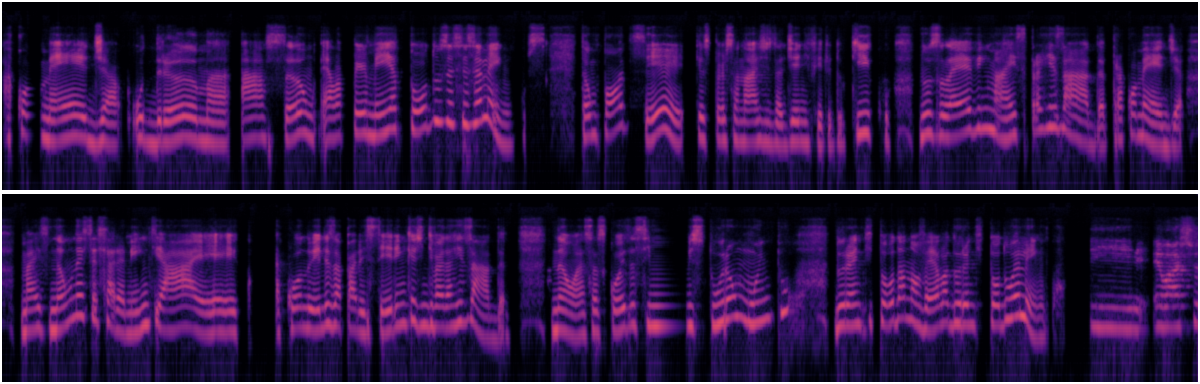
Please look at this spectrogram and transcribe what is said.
a comédia, o drama, a ação, ela permeia todos esses elencos. Então pode ser que os personagens da Jennifer e do Kiko nos levem mais para risada, para comédia, mas não necessariamente ah, é, é quando eles aparecerem que a gente vai dar risada. Não, essas coisas se misturam muito durante toda a novela, durante todo o elenco. E eu acho,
